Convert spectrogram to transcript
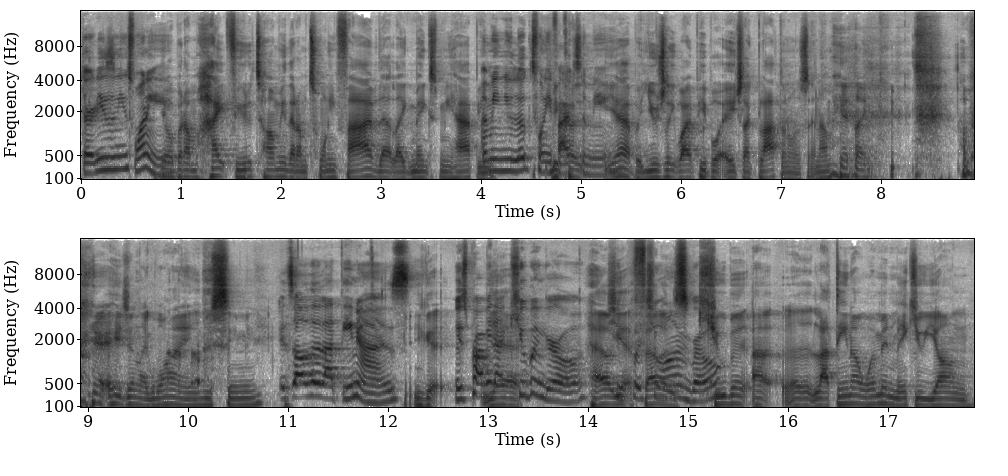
30s and you 20. Yo, but I'm hyped for you to tell me that I'm 25. That like makes me happy. I mean, you look 25 Because- to me. Yeah, but usually white people age like plátanos, and I'm here like I'm here aging like wine. You see me? It's all the Latinas. You get. It's probably Yeah. that Cuban girl. Hell she yeah, put fellas! you on, bro. Cuban uh, uh, Latina women make you young.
